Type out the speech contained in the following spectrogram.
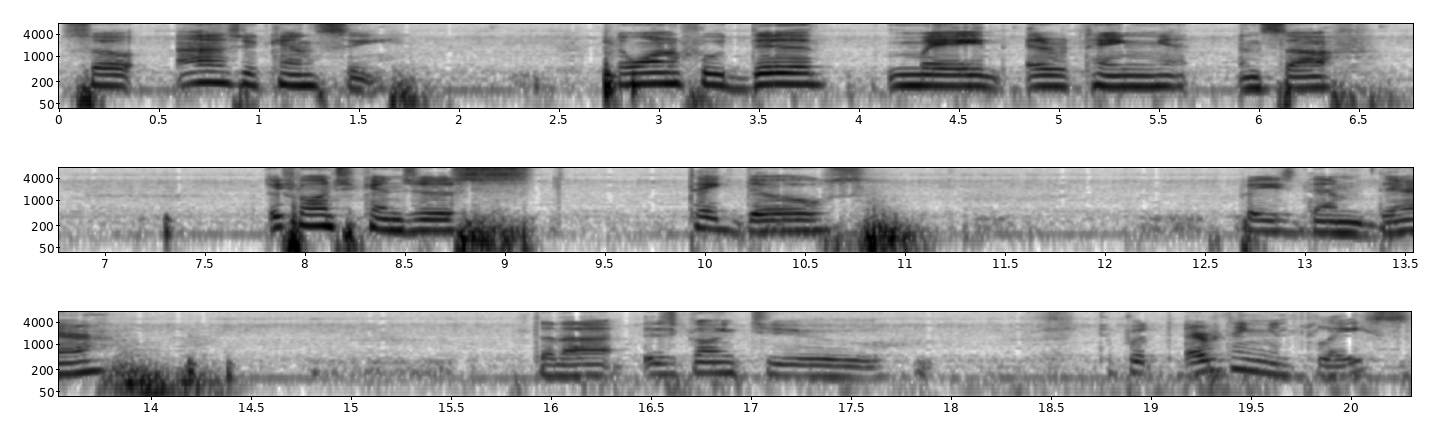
So as you can see the one who did made everything and stuff. If you want you can just take those paste them there. That is going to to put everything in place.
